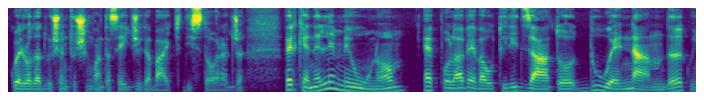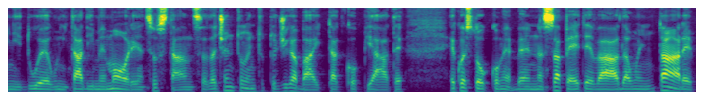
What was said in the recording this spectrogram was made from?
quello da 256 GB di storage, perché nell'M1 Apple aveva utilizzato due NAND, quindi due unità di memoria in sostanza, da 128 GB accoppiate. E questo, come ben sapete, va ad aumentare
